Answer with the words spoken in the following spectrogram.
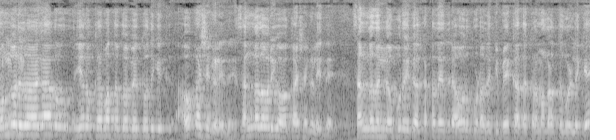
ಮುಂದುವರಿದಾಗ ಅದು ಏನು ಕ್ರಮ ತಗೋಬೇಕು ಅದಕ್ಕೆ ಅವಕಾಶಗಳಿದೆ. ಸಂಘದವರಿಗೆ ಅವಕಾಶಗಳಿದೆ. ಸಂಘದಲ್ಲಿ ಒಬ್ಬರು ಈಗ ಕಟ್ಟದೇ ಇದ್ರೆ ಅವರು ಕೂಡ ಅದಕ್ಕೆ ಬೇಕಾದ ಕ್ರಮಗಳು ತಗೊಳ್ಳಿಕ್ಕೆ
